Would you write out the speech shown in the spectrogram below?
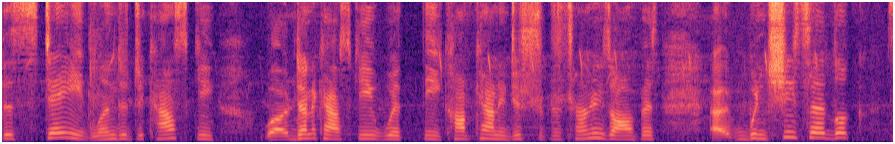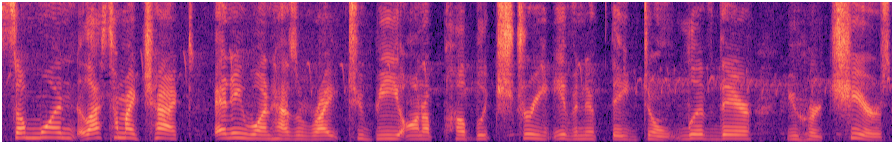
the state, Linda Dukowski, Dunikoski with the Cobb County District Attorney's Office, uh, when she said, look, someone, last time I checked, anyone has a right to be on a public street, even if they don't live there. You heard cheers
